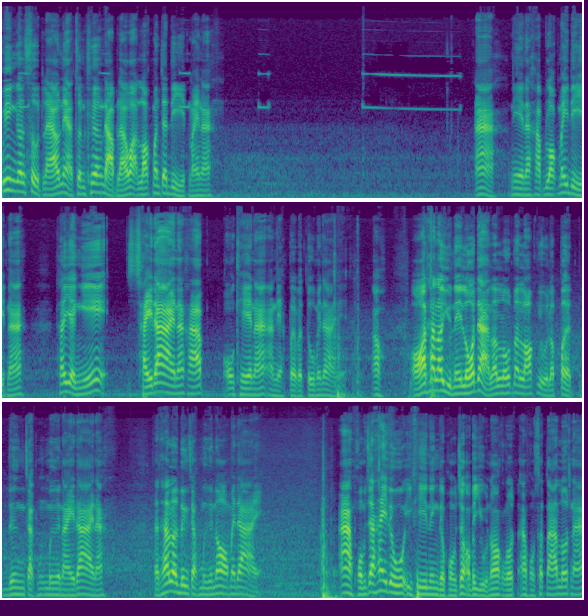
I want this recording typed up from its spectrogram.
วิ่งจนสุดแล้วเนี่ยจนเครื่องดับแล้วอะล็อกมันจะดีดไหมนะอ่านี่นะครับล็อกไม่ดีดนะ ถ้าอย่างนี้ใช้ได้นะครับโอเคนะ อันเนี้ยเปิดประตูไม่ได้เนี่ยเอาอ๋อถ้าเราอยู่ในรถอะแล้วรถมันล็อกอยู่เราเปิดดึงจากมือในได้นะ แต่ถ้าเราดึงจากมือนอกไม่ได้อะผมจะให้ดูอีกทีหนึ่งเดี๋ยวผมจะเอาไปอยู่นอกรถอะผมสตาร์ทรถนะ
